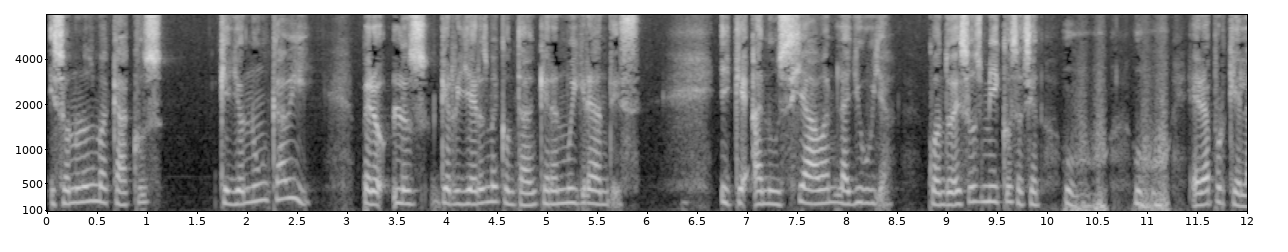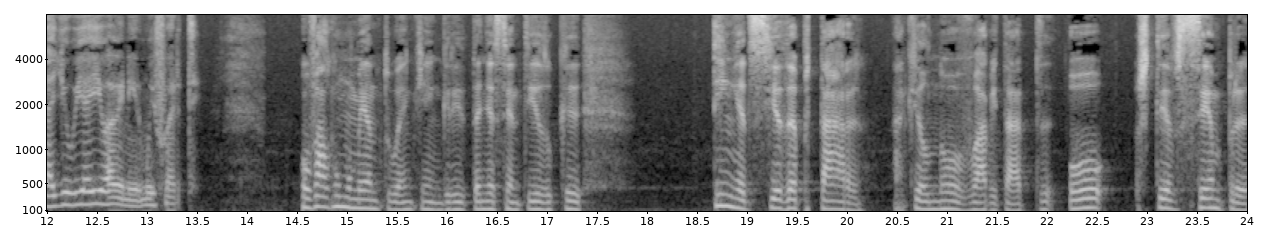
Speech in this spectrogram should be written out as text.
Y son unos macacos que yo nunca vi, pero los guerrilleros me contaban que eran muy grandes y que anunciaban la lluvia. Cuando esos micos hacían uh, uh, uh, era porque la lluvia iba a venir muy fuerte. Houve algum momento em que Ingrid tenha sentido que tinha de se adaptar àquele novo habitat ou esteve sempre,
